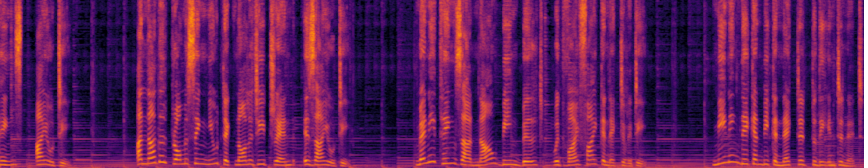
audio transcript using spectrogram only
Things IoT. Another promising new technology trend is IoT. Many things are now being built with Wi Fi connectivity, meaning they can be connected to the internet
